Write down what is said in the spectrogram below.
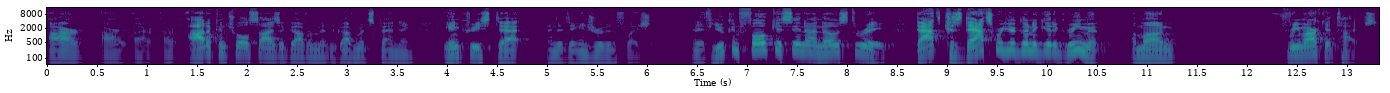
are, are, are, are out of control size of government and government spending, increased debt, and the danger of inflation. And if you can focus in on those three, that's because that's where you're going to get agreement among free market types,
